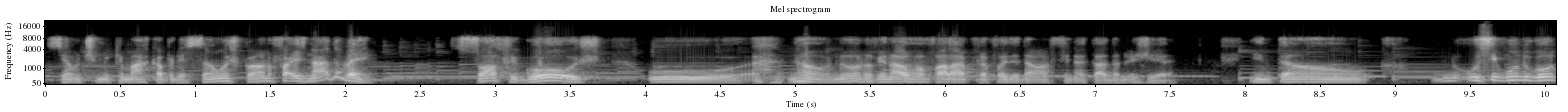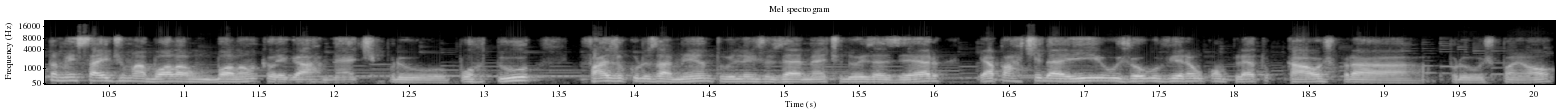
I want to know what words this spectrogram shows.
se é um time que marca pressão. O espanhol não faz nada bem. Sofre gols. O... Não, no, no final eu vou falar para poder dar uma afinetada no Gira. Então, o segundo gol também sai de uma bola, um bolão que o Legar mete pro Portu, faz o cruzamento, o William José mete 2 a 0 e a partir daí o jogo vira um completo caos para o espanhol,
